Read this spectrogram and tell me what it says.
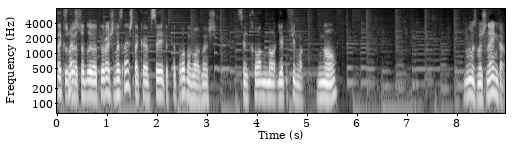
Так, Дуже знаєш, особливе пюрешня. ми знаєш, так е, все якось так робимо, знаєш, синхронно, як в фільмах. Ну. Ну, смачненька.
